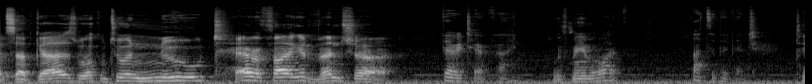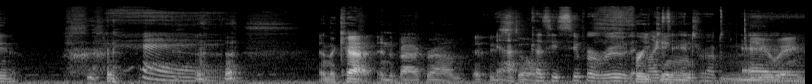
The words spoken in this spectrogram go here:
What's up, guys? Welcome to a new terrifying adventure Very terrifying. with me and my wife, Lots of adventure. Tina. Hey. And the cat in the background, if he's yeah, still because he's super rude and likes to freaking interrupt mewing.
